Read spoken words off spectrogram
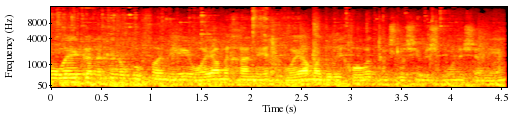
מורה כאן לחינוך גופני, הוא היה מחנך, הוא היה מדריך, הוא עבד כאן 38 שנים.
